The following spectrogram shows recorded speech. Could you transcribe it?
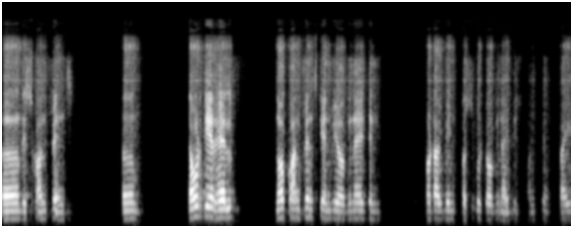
uh, this conference. Um, without their help, no conference can be organized and not have been possible to organize this conference. I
